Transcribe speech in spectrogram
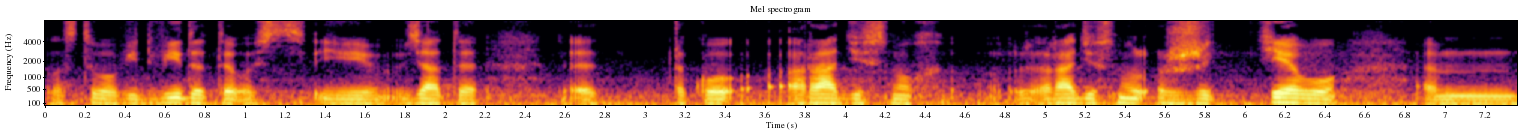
властиво відвідати ось і взяти е, таку радісну, радісну життєву ем,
